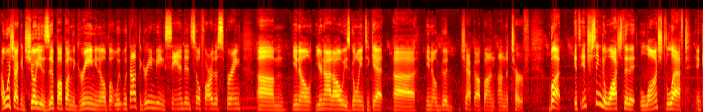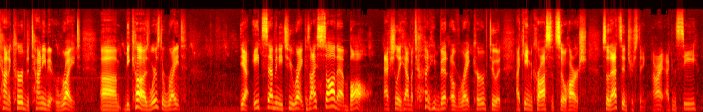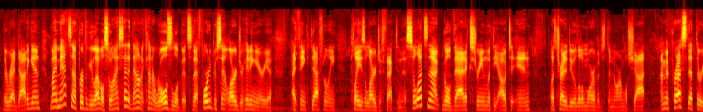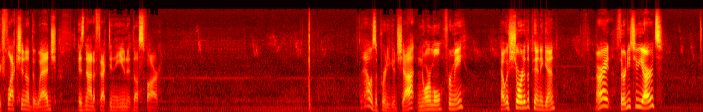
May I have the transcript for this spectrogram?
I wish I could show you a zip up on the green, you know, but without the green being sanded so far this spring, um, you know, you're not always going to get, uh, you know, good checkup on, on the turf. But it's interesting to watch that it launched left and kind of curved a tiny bit right um, because, where's the right? Yeah, 872 right, because I saw that ball actually have a tiny bit of right curve to it. I came across it so harsh. So that's interesting. All right, I can see the red dot again. My mat's not perfectly level, so when I set it down, it kind of rolls a little bit. So that 40% larger hitting area, I think definitely plays a large effect in this. So let's not go that extreme with the out to in. Let's try to do a little more of a, just a normal shot. I'm impressed that the reflection of the wedge is not affecting the unit thus far. That was a pretty good shot, normal for me. That was short of the pin again. All right, 32 yards.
